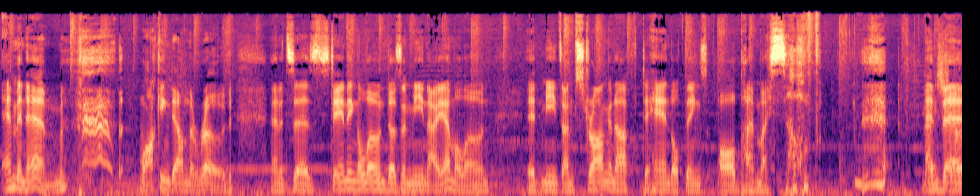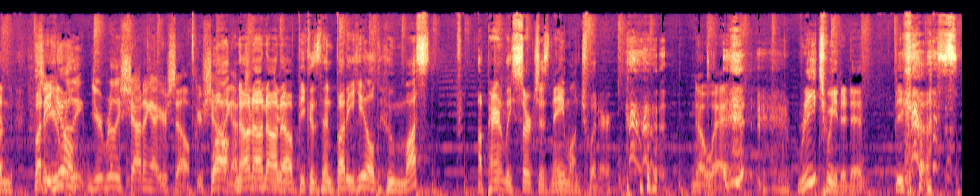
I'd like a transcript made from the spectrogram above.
Eminem walking down the road, and it says, "Standing alone doesn't mean I am alone. It means I'm strong enough to handle things all by myself." And then Jon. Buddy so you're Hield. really, you're really shouting out yourself. You're well, shouting out. no, no, no, no, because then Buddy Hield, who must apparently search his name on Twitter, No way. retweeted it because,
